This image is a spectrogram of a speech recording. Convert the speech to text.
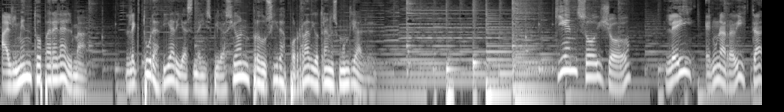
Alimento para el alma. Lecturas diarias de inspiración producidas por Radio Transmundial. ¿Quién soy yo? Leí en una revista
